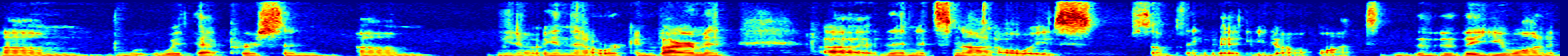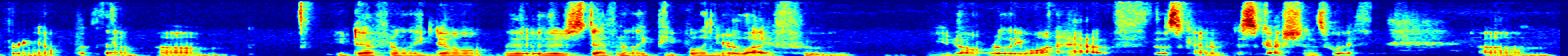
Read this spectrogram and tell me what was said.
um, w- with that person, um, you know, in that work environment, uh, then it's not always something that you don't want that you want to bring up with them. Um, you definitely don't. There's definitely people in your life who you don't really want to have those kind of discussions with. Um,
